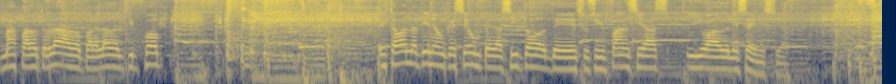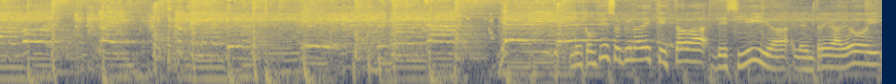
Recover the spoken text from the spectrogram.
más para otro lado, para el lado del hip hop, esta banda tiene aunque sea un pedacito de sus infancias y o adolescencia. Les confieso que una vez que estaba decidida la entrega de hoy,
